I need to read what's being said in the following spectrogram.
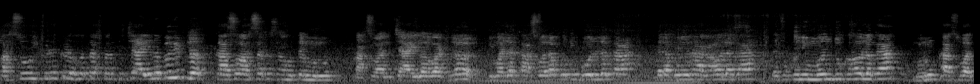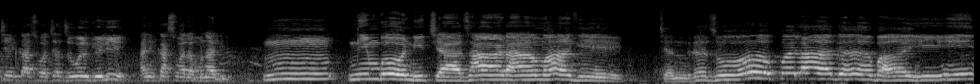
कासव इकडे इकडे होत असताना त्याच्या आईनं बघितलं. कासव असा कसा होतोय म्हणून. कासवाच्या आईला वाटलं की माझ्या कासवाला कोणी बोललं का? त्याला कोणी रागावलं का? त्याचं कोणी मन दुखावलं का? म्हणून कासवाच्या कासवाच्या जवळ गेली आणि कासवाला म्हणाली "हम्म, निंबोनीच्या झाडा मागे चंद्र झोप लाग बाई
